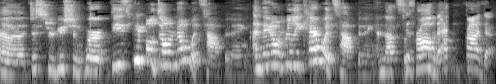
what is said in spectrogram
uh, distribution where these people don't know what's happening, and they don't really care what's happening, and that's the problem. the end product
